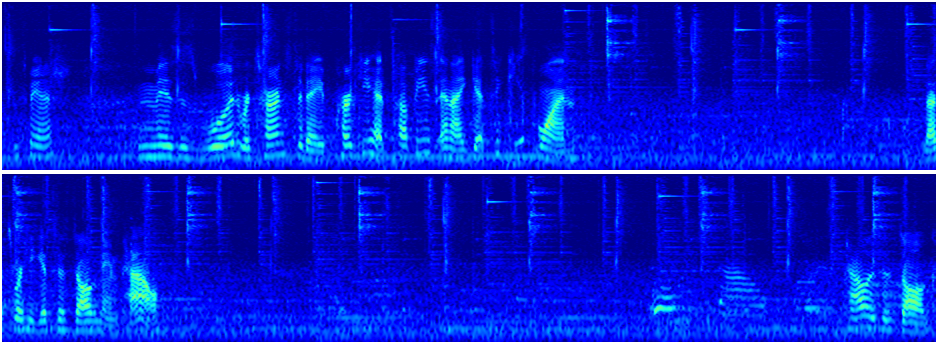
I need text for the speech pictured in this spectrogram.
That's in Spanish. Mrs. Wood returns today. Perky had puppies and I get to keep one. That's where he gets his dog named Pal. Pal is his dog.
